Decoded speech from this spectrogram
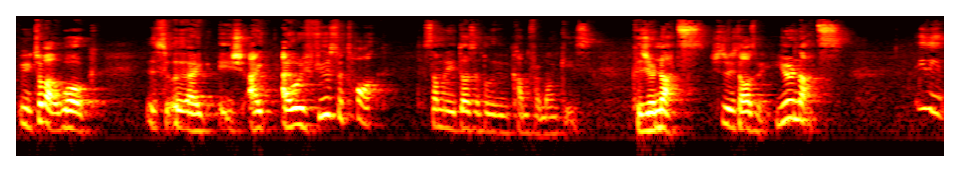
when you talk about woke, this, like I, I refuse to talk to somebody who doesn't believe we come from monkeys because you're nuts. She tells me you're nuts. You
